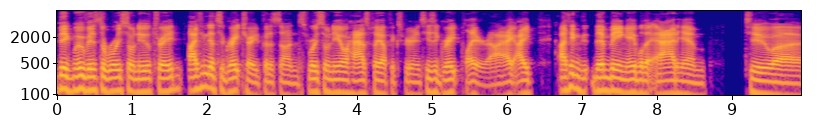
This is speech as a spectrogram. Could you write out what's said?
big move is the Royce O'Neale trade. I think that's a great trade for the Suns. Royce O'Neale has playoff experience. He's a great player. I, I, I think them being able to add him to uh,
